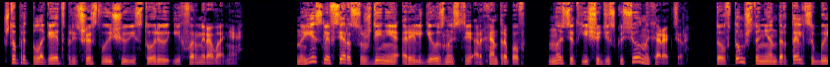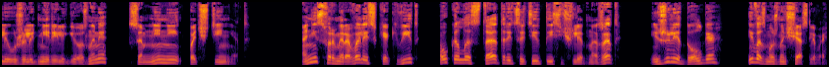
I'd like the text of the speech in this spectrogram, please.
что предполагает предшествующую историю их формирования. Но если все рассуждения о религиозности архантропов носят еще дискуссионный характер, то в том, что неандертальцы были уже людьми религиозными, сомнений почти нет. Они сформировались как вид около 130 тысяч лет назад и жили долго, и, возможно, счастливы,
